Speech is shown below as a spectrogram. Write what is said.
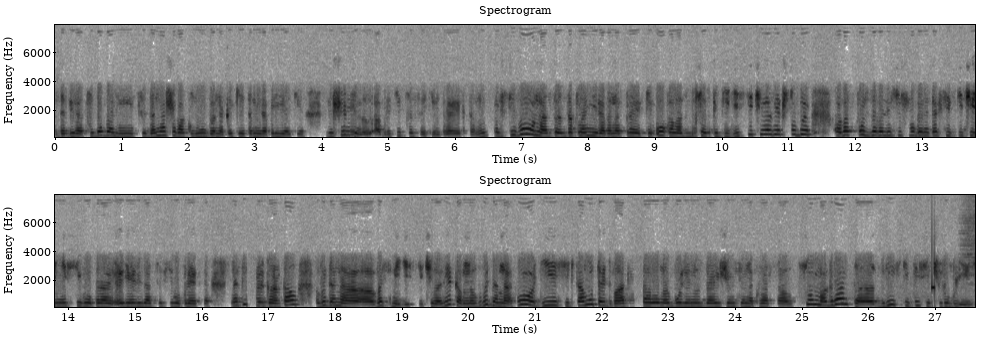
добираться до больницы, до нашего клуба на какие-то мероприятия, решили обратиться с этим проектом. Всего у нас запланировано в проекте около 250 человек, чтобы воспользоваться пользовались услугами такси в течение всего реализации всего проекта. На первый квартал выдано 80 человекам, но выдано по 10, кому-то и 20 талонов более нуждающимся на квартал. Сумма гранта 200 тысяч рублей.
